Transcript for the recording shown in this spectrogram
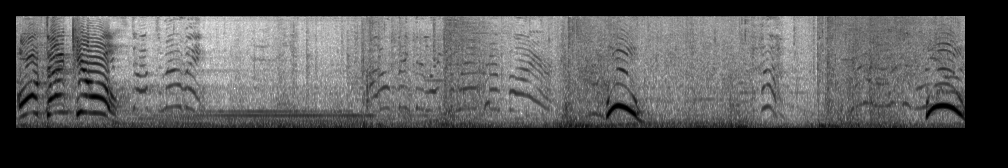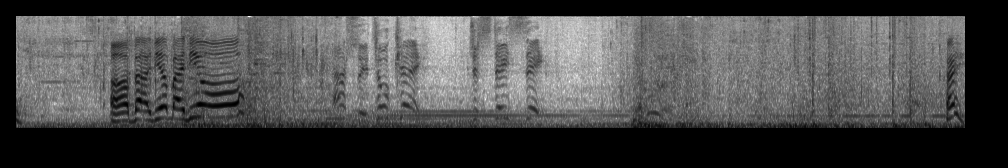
Oh, thank you! Woo! Woo! Uh, bad idea, bad idea! Ashley, it's okay. Just stay safe. Hey.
